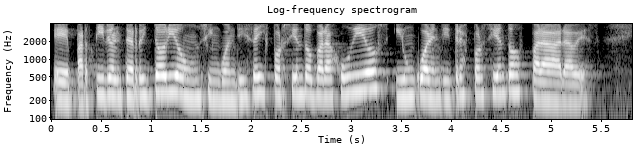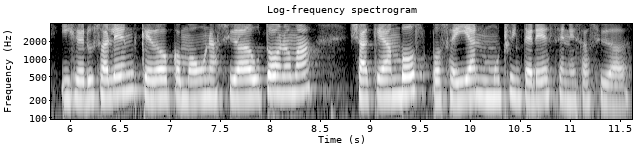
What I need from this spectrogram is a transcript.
eh, partir el territorio un 56% para judíos y un 43% para árabes. Y Jerusalén quedó como una ciudad autónoma, ya que ambos poseían mucho interés en esa ciudad.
